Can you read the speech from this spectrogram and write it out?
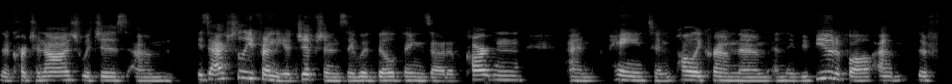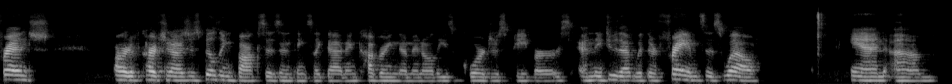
the cartonnage, which is um, it's actually from the Egyptians. They would build things out of carton and paint and polychrome them, and they'd be beautiful. Um, the French art of cartonnage is building boxes and things like that and covering them in all these gorgeous papers. And they do that with their frames as well. And um,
